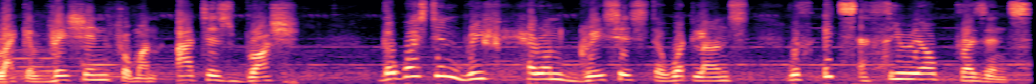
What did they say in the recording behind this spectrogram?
Like a vision from an artist's brush, the western reef heron graces the wetlands with its ethereal presence,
